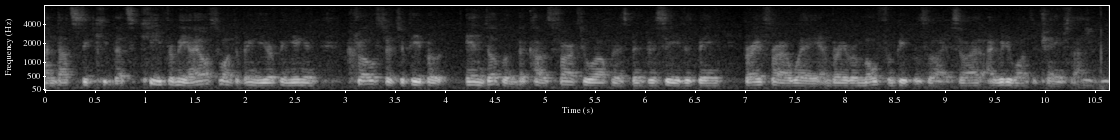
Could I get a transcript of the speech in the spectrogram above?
and that's the key, that's key for me. I also want to bring the European Union closer to people in Dublin because far too often it's been perceived as being very far away and very remote from people's lives. So I, I really want to change that. Mm-hmm.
